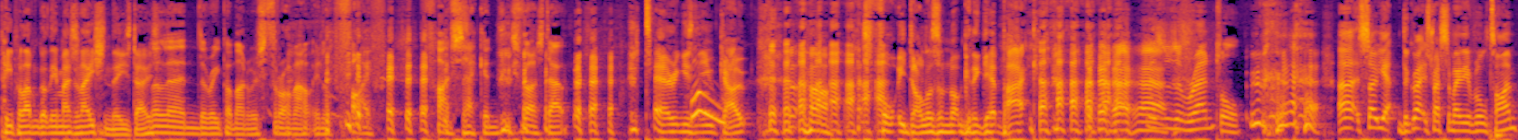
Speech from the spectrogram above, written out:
people haven't got the imagination these days. Well, then the Repo Man was thrown out in like five five seconds. He's first out. Tearing his new coat. Oh, that's forty dollars. I'm not going to get back. this was a rental. Uh, so yeah, the greatest WrestleMania of all time.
